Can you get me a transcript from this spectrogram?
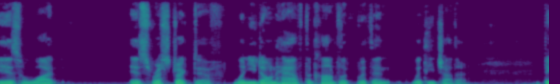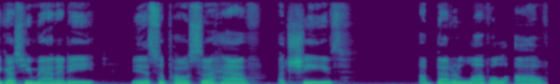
is what is restrictive when you don't have the conflict within with each other. Because humanity is supposed to have achieved a better level of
